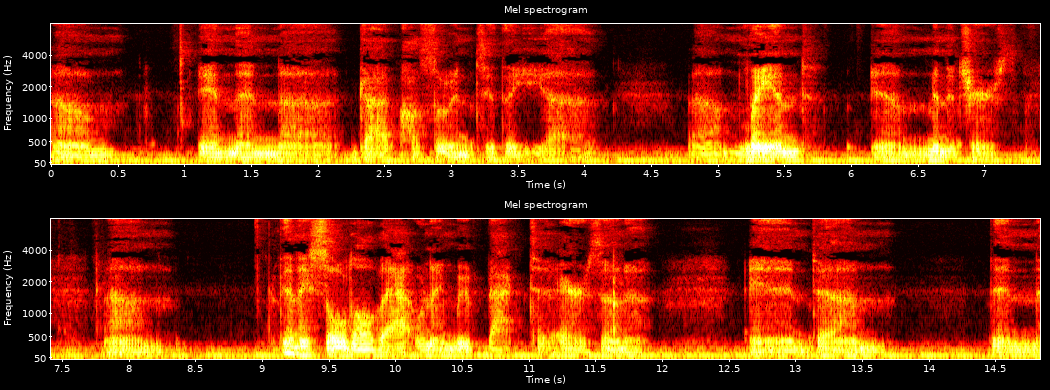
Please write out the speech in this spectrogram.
um, and then uh, got also into the uh, um, land and miniatures. Um, then I sold all that when I moved back to Arizona, and um, then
